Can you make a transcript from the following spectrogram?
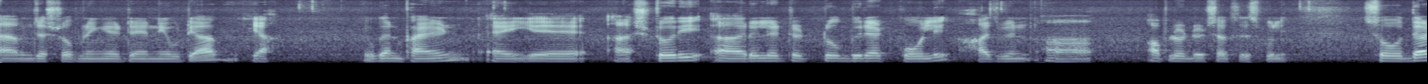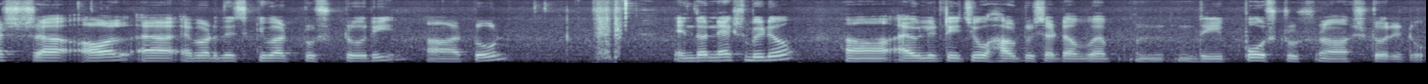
i am just opening it in new tab yeah. You can find a, a, a story uh, related to Virat Kohli has been uh, uploaded successfully. So that's uh, all uh, about this keyword to story uh, tool in the next video i will teach you how to set up the post to story tool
